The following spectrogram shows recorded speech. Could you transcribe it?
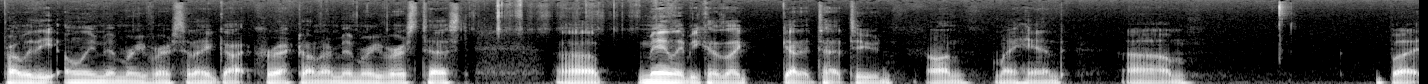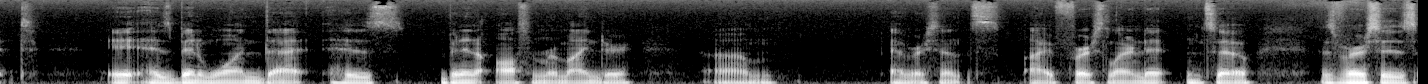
probably the only memory verse that I got correct on our memory verse test, uh, mainly because I got it tattooed on my hand. Um, but it has been one that has been an awesome reminder um, ever since I first learned it. And so this verse is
